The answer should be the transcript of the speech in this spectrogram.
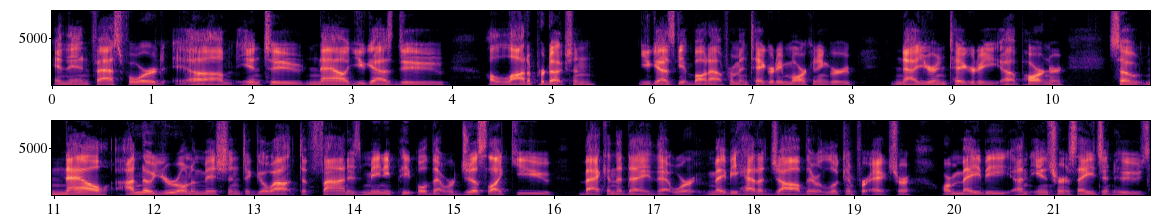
and then fast forward um, into now, you guys do a lot of production. You guys get bought out from Integrity Marketing Group. Now you're Integrity uh, partner. So now I know you're on a mission to go out to find as many people that were just like you back in the day that were maybe had a job they were looking for extra, or maybe an insurance agent who's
